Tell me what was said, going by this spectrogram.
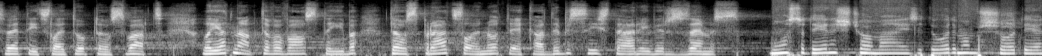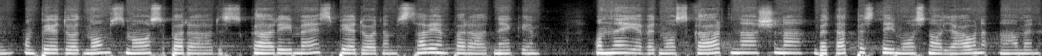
svētīts, lai top tavs vārds, lai atnāk tava valstība, tavs prāts, lai notiek kā debesīs, tā arī virs zemes. Mūsu dienascho maizi dod mums šodien, un piedod mums mūsu parādus, kā arī mēs piedodam saviem parādniekiem, un neieved mūsu kārdināšanā, bet atpestī mūs no ļauna Āmen.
